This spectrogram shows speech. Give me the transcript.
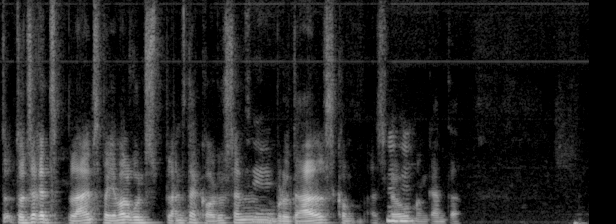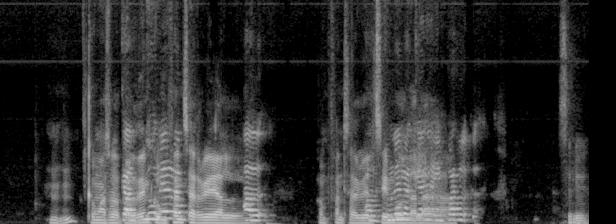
to- tots aquests plans, veiem alguns plans de Coruscant Sí. brutals, com es veu, Mhm. m'encanta. -huh. Com es va el perdent? Com fan servir el, El, com fan servir el, el símbol de la... parla... Sí,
